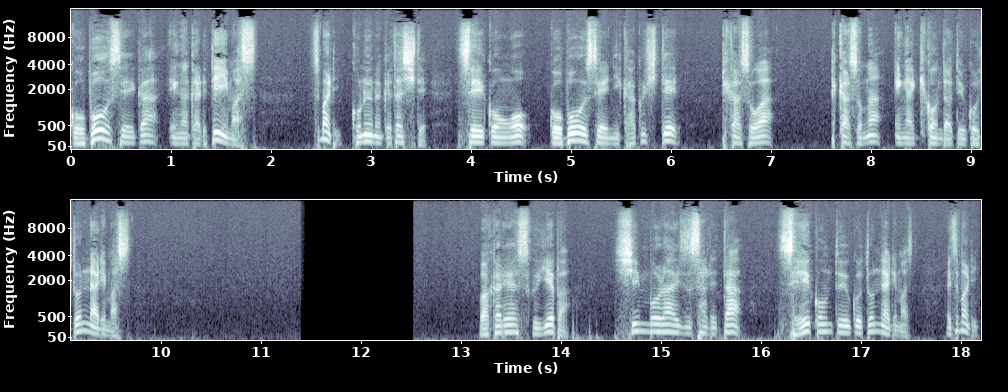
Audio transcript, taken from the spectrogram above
五芒星が描かれています。つまりこのような形で精魂を五芒星に隠してピカソはピカソが描き込んだということになります。分かりやすく言えばシンボライズされた聖魂ということになります。つまり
